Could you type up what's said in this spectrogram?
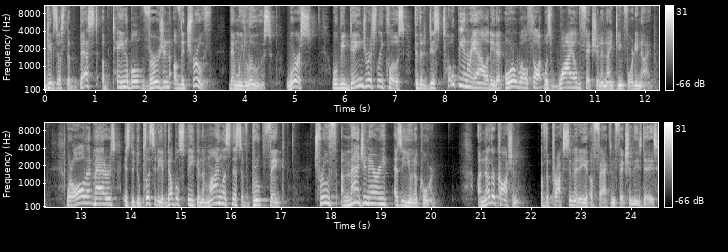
gives us the best obtainable version of the truth, then we lose. Worse, we'll be dangerously close to the dystopian reality that Orwell thought was wild fiction in 1949, where all that matters is the duplicity of doublespeak and the mindlessness of groupthink, truth imaginary as a unicorn. Another caution of the proximity of fact and fiction these days.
